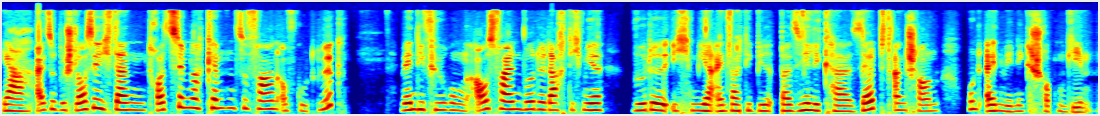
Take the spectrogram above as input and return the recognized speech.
Ja, also beschloss ich dann trotzdem nach Kempten zu fahren, auf gut Glück. Wenn die Führung ausfallen würde, dachte ich mir, würde ich mir einfach die Basilika selbst anschauen und ein wenig shoppen gehen.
